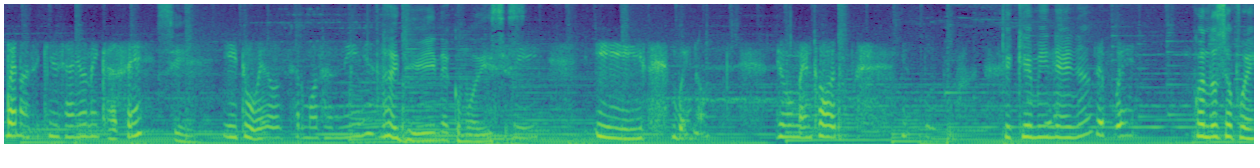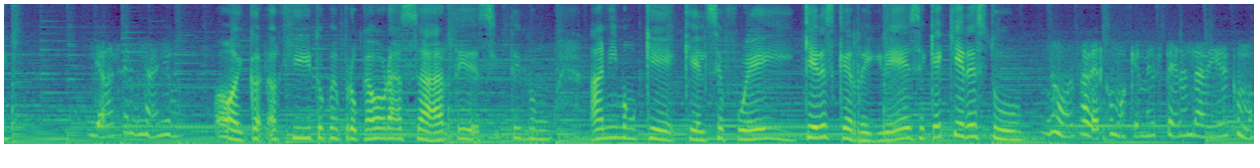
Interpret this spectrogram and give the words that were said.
bueno, hace 15 años me casé. Sí. Y tuve dos hermosas niñas. Ay, divina, como dices. Sí. Y bueno, de un momento a otro, ¿Qué, qué, mi niña? Se fue. ¿Cuándo se fue? Ya va a ser un año. Ay, carajito, me provoca abrazarte y decirte, no, ánimo que, que él se fue y quieres que regrese. ¿Qué quieres tú? No, saber cómo que me espera en la vida, como...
